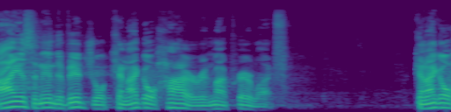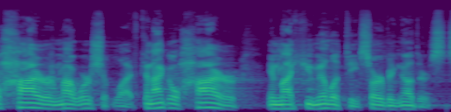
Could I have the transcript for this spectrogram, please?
I as an individual, can I go higher in my prayer life? Can I go higher in my worship life? Can I go higher in my humility serving others?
